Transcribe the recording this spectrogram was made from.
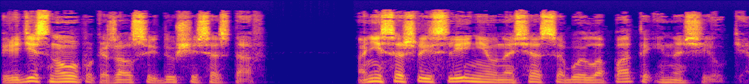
Впереди снова показался идущий состав. Они сошли с линии, унося с собой лопаты и носилки.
